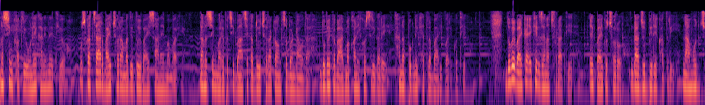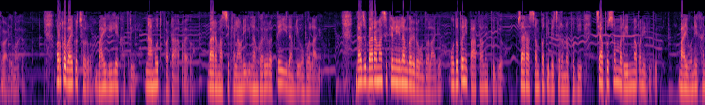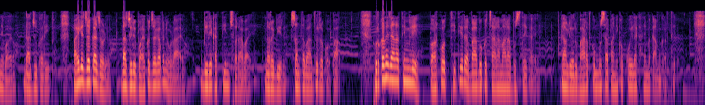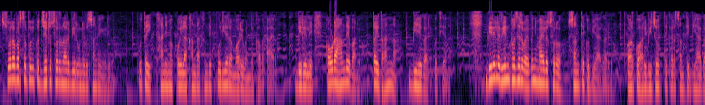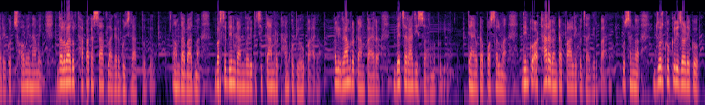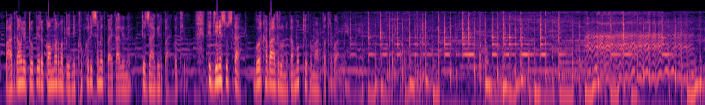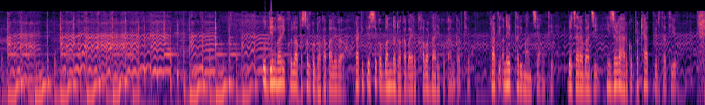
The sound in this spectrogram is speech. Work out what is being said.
धनसिंह खत्री हुने खाने नै थियो। उसका चार भाइ छोरामध्ये दुई भाइ सानैमा मरे। धनसिंह मरेपछि बाँचेका दुई छोराका अंश बन्डाउँदा दुवैका भागमा खनी खोसरी गरे खान पुग्ने क्षेत्र बारी परेको थियो। दुवै भाइका एक एकजना छोरा थिए। एक भाइको छोरो दाजु बिरे खत्री नामुद जुवाडे भयो। अर्को भाइको छोरो भाइ लिले खत्री नामुद फटा भयो। बाह्रमासे खेलाउने इलाम गर्यो र त्यही इलामले उँभो लाग्यो। दाजु बाह्रमासे खेल्ने इलाम गरेर उँधो लाग्यो। उँधो पनि पातालै पुग्यो। सारा सम्पत्ति बेचेर नपुगी च्यापुसम्म ऋणमा पनि डुब्यो। भाइ हुने खाने भयो। दाजु गरिब। भाइले जग्गा जोड्यो। दाजुले भएको जग्गा पनि उडायो। बिरेका तीन छोरा भए नरवीर सन्तबहादुर र गोपाल। हुर्कँदै जाँदा तिनले घरको थिति र बाबुको चालामाला बुझ्दै गए। गाउँलेहरू भारतको मुसापानीको कोइला खानेमा काम गर्थे। सोह्र वर्ष पुगेको जेठो छोरो नरवीर उनीहरूसँगै हिँड्यो। उतै खानीमा कोइला खन्दा खन्दै पुरिएर मर्यो भन्ने खबर आयो। बिरेले कौडा हान्दै भन्यो तै धन्न बिहे गरेको थिएन। बिरेले ऋण खोजेर भए पनि माइलो छोरो सन्तेको बिहा गर्यो। घरको हरिबिचोक देखेर सन्ते बिहा गरेको छ महिनामै दलबहादुर थापाका साथ लागेर गुजरात पुग्यो। अहमदाबादमा वर्ष दिन काम गरेपछि काम र ठामको बेहु पायो। अलिक राम्रो काम पाएर बेचराजी सहरमा पुग्यो। त्यहाँ एउटा पसलमा दिनको अठार घन्टा पालेको जागिर पायो। उसँग जोर खुकुरी जडेको भातगाउँले टोपी र कम्मरमा भिर्ने खुकुरी समेत भएकाले नै त्यो जागिर पाएको थियो। ती जिनिस उसका गोर्खाबहादुर हुनुका मुख्य प्रमाणपत्र बने। ऊ दिनभरि खुल्ला पसलको ढोका पालेर राति त्यसैको बन्द ढोका बाहिर खबरदारीको काम गर्थ्यो। राति अनेक थरी मान्छे आउँथे। बेचारा बाजी हिजडाहरूको प्रख्यात तीर्थ थियो।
